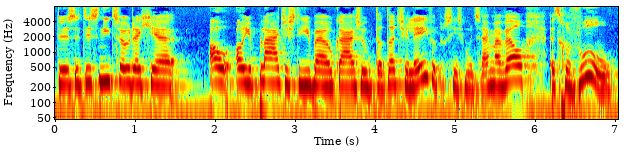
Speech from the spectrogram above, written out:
Dus het is niet zo dat je al, al je plaatjes die je bij elkaar zoekt, dat dat je leven precies moet zijn. Maar wel het gevoel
